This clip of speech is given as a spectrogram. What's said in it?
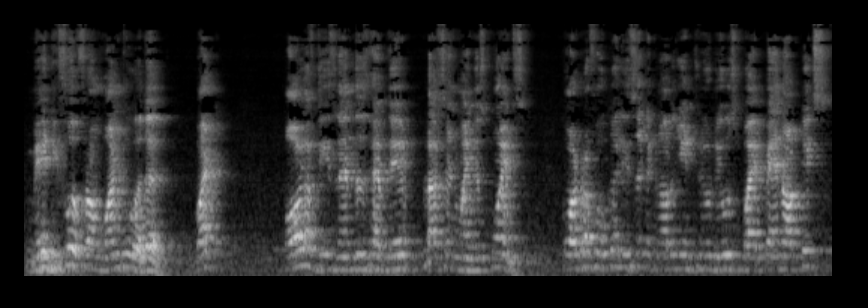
may differ from one to other, but all of these lenses have their plus and minus points. Quadrifocal is a technology introduced by PanOptix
